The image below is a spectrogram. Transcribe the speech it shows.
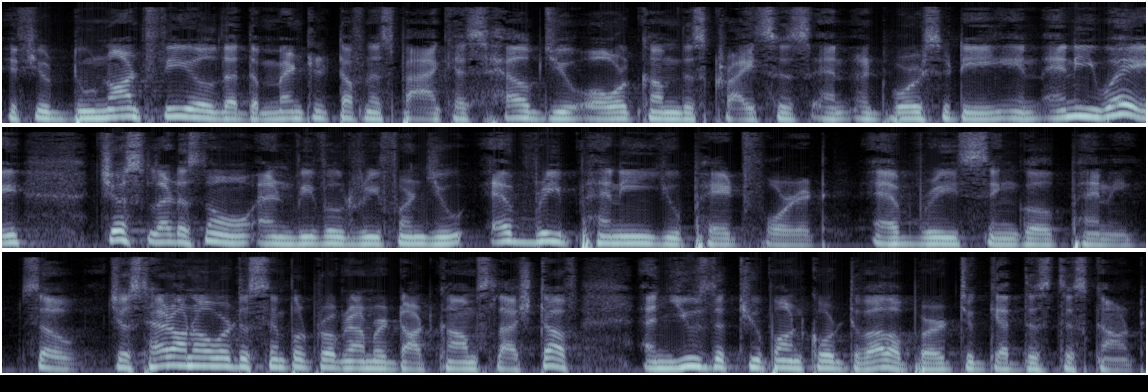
If you do not feel that the mental toughness pack has helped you overcome this crisis and adversity in any way, just let us know and we will refund you every penny you paid for it every single penny. So just head on over to simpleprogrammer.com slash tough and use the coupon code developer to get this discount.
